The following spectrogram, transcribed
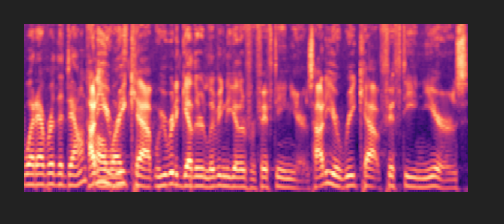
whatever the downfall How do you was. recap? We were together, living together for 15 years. How do you recap 15 years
